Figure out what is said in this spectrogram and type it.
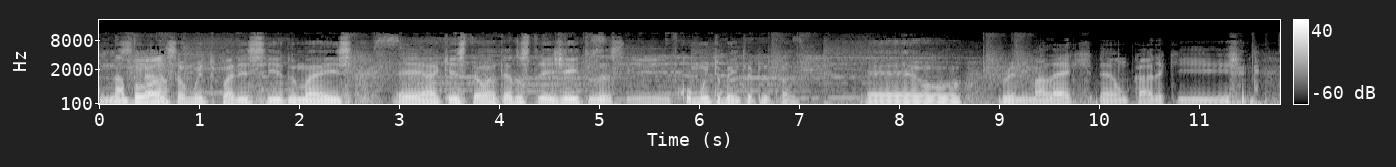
na Os boa. caras são muito parecidos, mas é, a questão até dos trejeitos assim ficou muito bem interpretado. É, o Remy Malek é um cara que,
